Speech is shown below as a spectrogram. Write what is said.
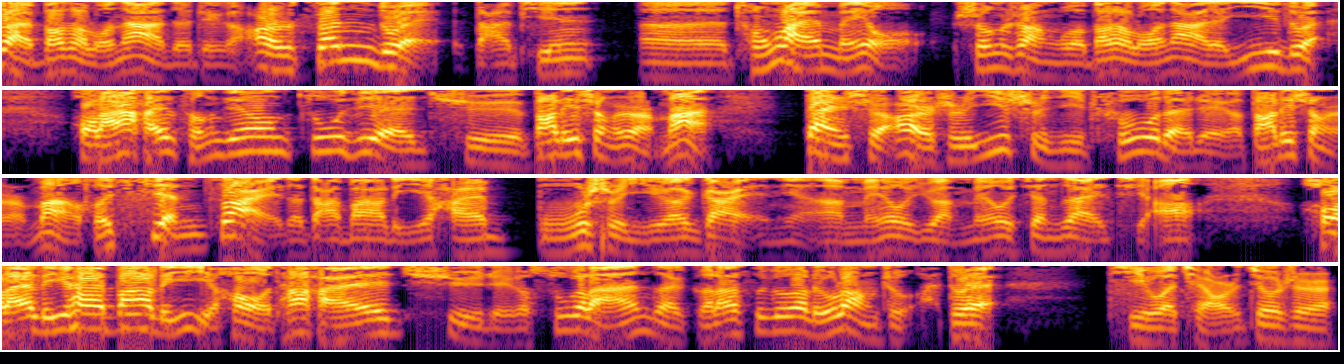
在巴塞罗那的这个二三队打拼，呃，从来没有升上过巴塞罗那的一队。后来还曾经租借去巴黎圣日耳曼，但是二十一世纪初的这个巴黎圣日耳曼和现在的大巴黎还不是一个概念啊，没有远没有现在强。后来离开巴黎以后，他还去这个苏格兰，在格拉斯哥流浪者队踢过球。就是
